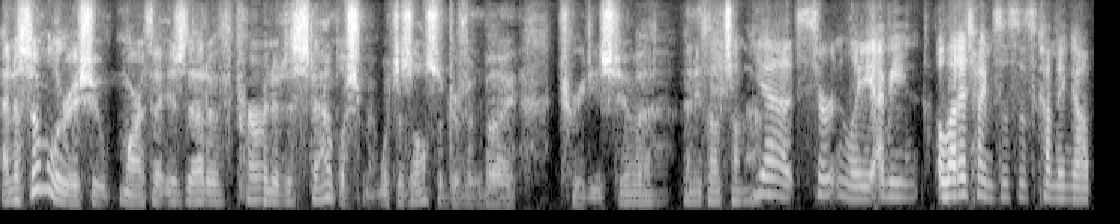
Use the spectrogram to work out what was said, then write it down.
And a similar issue, Martha, is that of permanent establishment, which is also driven by treaties. Do you have uh, any thoughts on that? Yeah, certainly. I mean, a lot of times this is coming up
